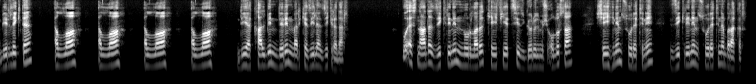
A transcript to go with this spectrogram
Birlikte Allah, Allah, Allah, Allah diye kalbin derin merkeziyle zikreder. Bu esnada zikrinin nurları keyfiyetsiz görülmüş olursa, şeyhinin suretini, zikrinin suretini bırakır.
